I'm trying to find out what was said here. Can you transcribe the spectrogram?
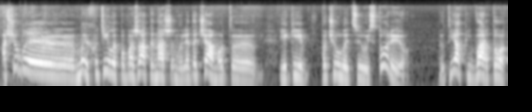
А що би е, ми хотіли побажати нашим глядачам, от, е, які почули цю історію, от як варто,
